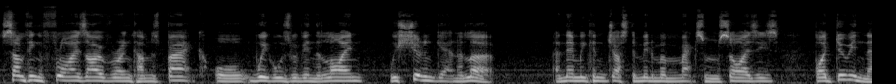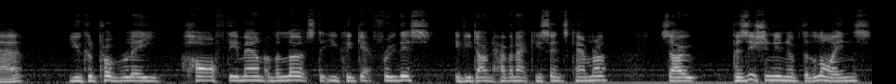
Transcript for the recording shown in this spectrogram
something flies over and comes back or wiggles within the line, we shouldn't get an alert. And then we can adjust the minimum and maximum sizes. By doing that, you could probably half the amount of alerts that you could get through this if you don't have an AccuSense camera. So positioning of the lines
